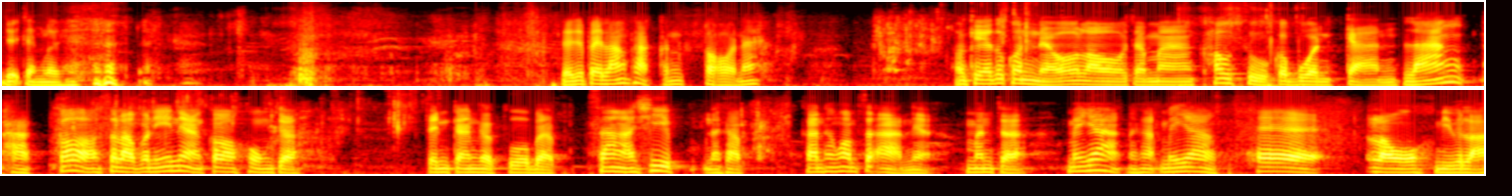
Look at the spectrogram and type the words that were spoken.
เยอะจังเลย เดี๋ยวจะไปล้างผักกันต่อนะ โอเคทุกคนเดี๋ยวเราจะมาเข้าสู่กระบวนการล้างผักก็สำหรับวันนี้เนี่ยก็คงจะเป็นการกักตัวแบบสร้างอาชีพนะครับ การทำความสะอาดเนี่ยมันจะไม่ยากนะครับ ไม่ยากแค่เรามีเวลา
